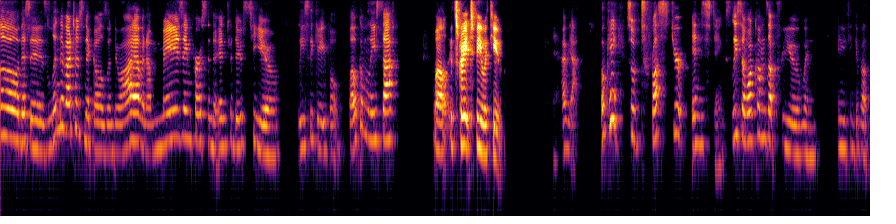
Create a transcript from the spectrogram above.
Hello, this is Linda Vetras Nichols, and do I have an amazing person to introduce to you? Lisa Gable. Welcome, Lisa. Well, it's great to be with you. Have ya? Okay, so trust your instincts. Lisa, what comes up for you when, when you think about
